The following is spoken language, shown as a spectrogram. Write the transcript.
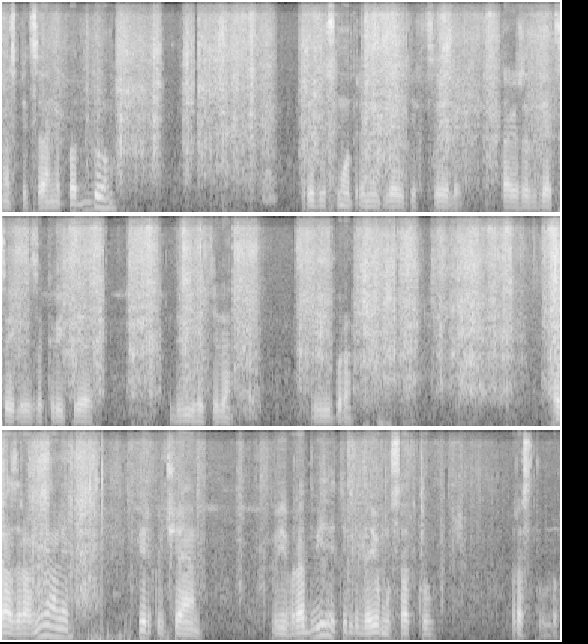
на специальный поддон, предусмотренный для этих целей. Также для целей закрытия двигателя вибра. Разровняли. Теперь включаем вибродвигатель и даем усадку раствору.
